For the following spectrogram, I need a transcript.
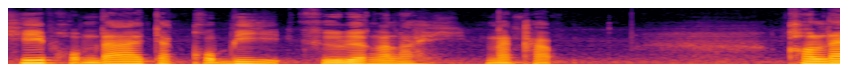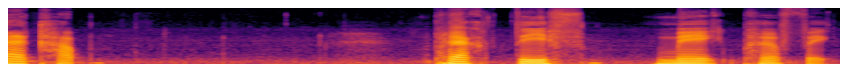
ที่ผมได้จากโคบี้คือเรื่องอะไรนะครับ ข้อแรกครับ practice make perfect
